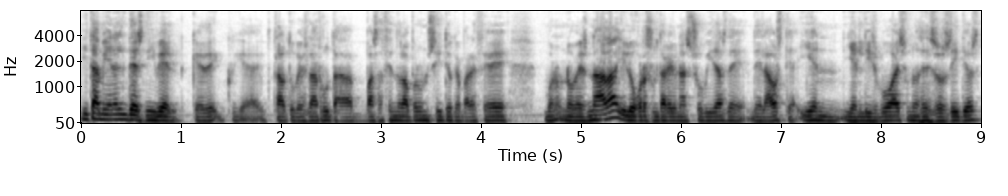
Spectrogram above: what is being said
y también el desnivel, que, claro, tú ves la ruta, vas haciéndola por un sitio que parece, bueno, no ves nada, y luego resulta que hay unas subidas de, la hostia, y en, y en Lisboa es uno de esos sitios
